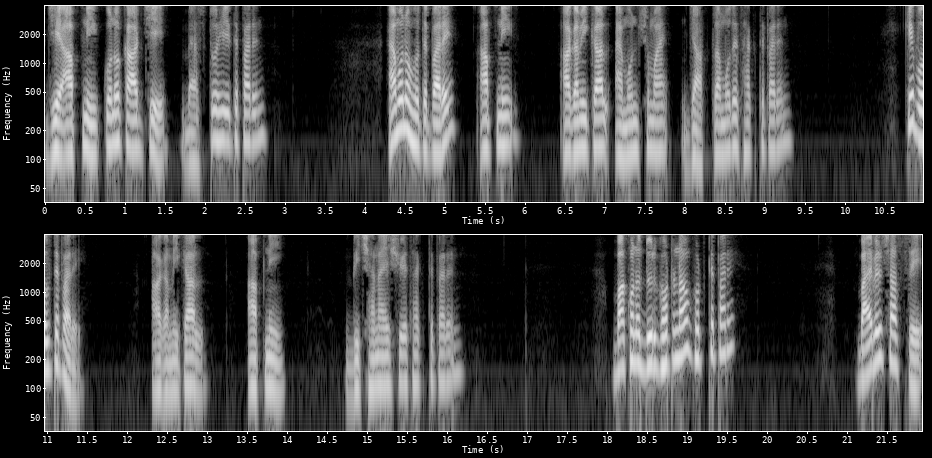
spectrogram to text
যে আপনি কোনো কার্যে ব্যস্ত হয়ে যেতে পারেন। এমনও হতে পারে আপনি আগামীকাল এমন সময় যাত্রা মধ্যে থাকতে পারেন। কে বলতে পারে, আগামীকাল আপনি বিছানায় শুয়ে থাকতে পারেন। বা কোনো দুর্ঘটনাও ঘটতে পারে। বাইবেল শাস্ত্রে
